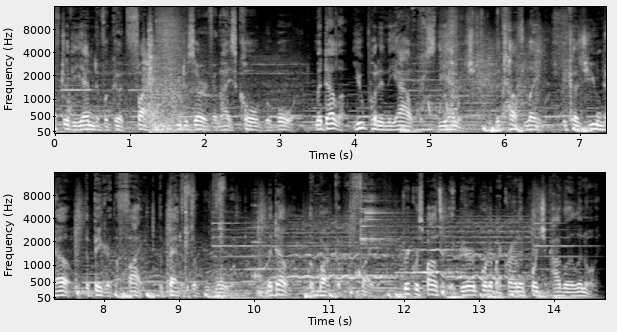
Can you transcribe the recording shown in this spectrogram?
After the end of a good fight, you deserve an ice cold reward. Modelo, you put in the hours, the energy, the tough labor, because you know the bigger the fight, the better the reward. Modelo, the mark of the fighter. Drink responsibly. Beer imported by Crown Port Chicago, Illinois.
